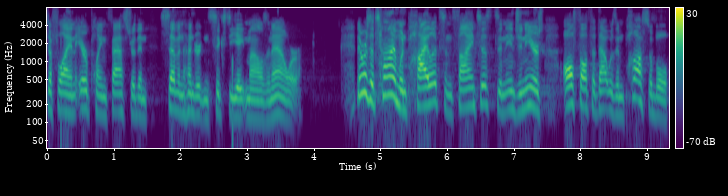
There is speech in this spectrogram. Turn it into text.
to fly an airplane faster than 768 miles an hour. There was a time when pilots and scientists and engineers all thought that that was impossible.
